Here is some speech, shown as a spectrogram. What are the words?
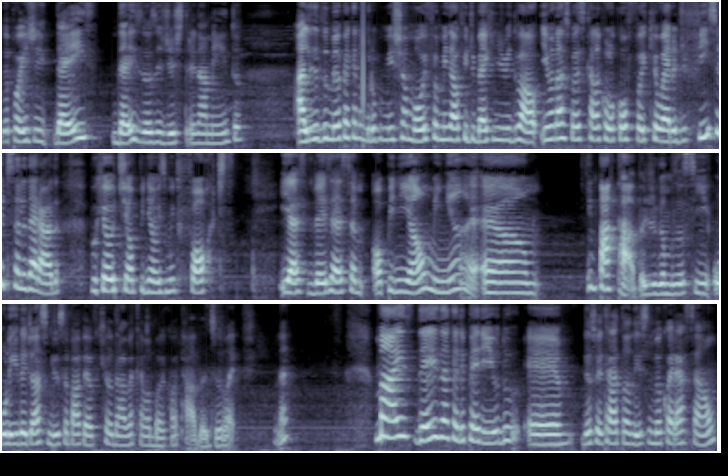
depois de 10, 10, 12 dias de treinamento, a líder do meu pequeno grupo me chamou e foi me dar o feedback individual. E uma das coisas que ela colocou foi que eu era difícil de ser liderada, porque eu tinha opiniões muito fortes. E às vezes essa opinião minha é, empatava, digamos assim, o líder de assumir o seu papel, porque eu dava aquela boicotada de leve, né? Mas desde aquele período, é, Deus foi tratando isso no meu coração.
